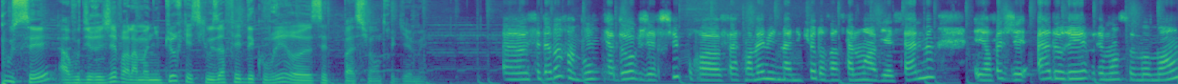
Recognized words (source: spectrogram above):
poussé à vous diriger vers la manucure Qu'est-ce qui vous a fait découvrir euh, cette passion, entre guillemets? Euh, c'est d'abord un bon cadeau que j'ai reçu pour euh, faire moi-même une manucure dans un salon à Vielsalm. Et en fait, j'ai adoré vraiment ce moment.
